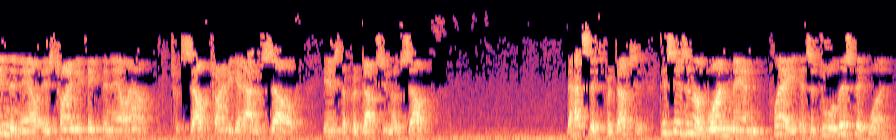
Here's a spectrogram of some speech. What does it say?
in the nail is trying to take the nail out. Self trying to get out of self is the production of self. That's its production. This isn't a one man play, it's a dualistic one.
